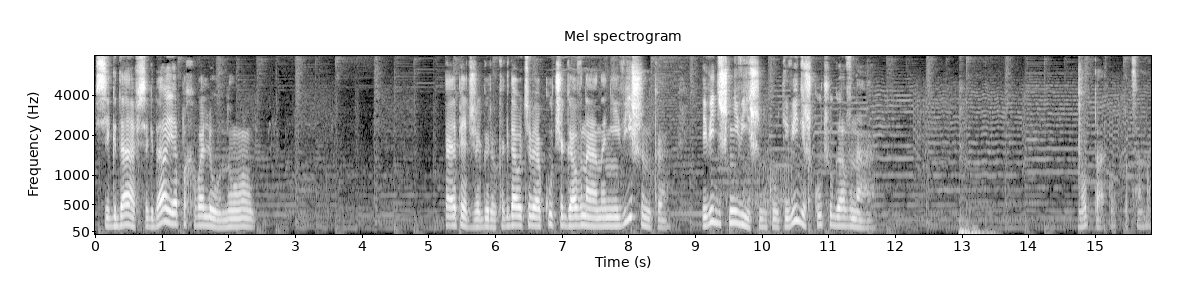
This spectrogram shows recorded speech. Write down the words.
всегда, всегда я похвалю, но опять же говорю, когда у тебя куча говна, она не вишенка, ты видишь не вишенку, ты видишь кучу говна. Вот так вот, пацаны.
